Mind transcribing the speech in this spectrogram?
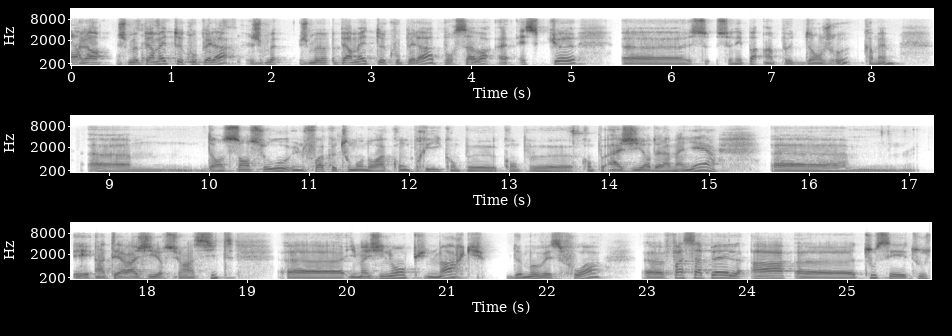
Alors, je me permets de te couper là. Je me, je me permets de te couper là pour savoir euh, est-ce que euh, ce, n'est pas un peu dangereux quand même Euh, dans le sens où, une fois que tout le monde aura compris qu'on peut, qu'on peut, qu'on peut agir de la manière euh, et interagir sur un site, imaginons qu'une marque de mauvaise foi euh, fasse appel à euh, tous, ces, tous,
